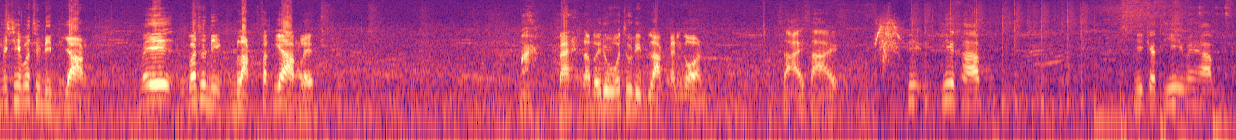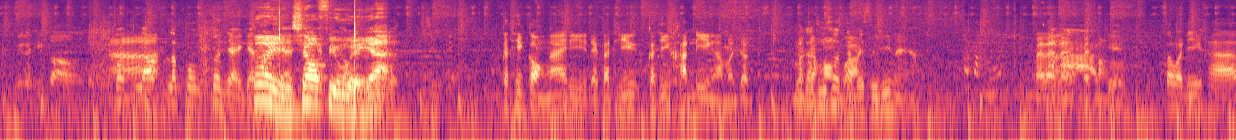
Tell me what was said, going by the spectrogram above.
ไม่ใช่วัตถุดิบอย่าง ไม่วัตถุดิบหลักสักอย่างเลย ไปไปเราไปดูวัตถุดิบหลักกันก่อน สายสายพี่พี่ครับ มีกะทิไหมครับ มีกะทิกล่องแล้วแล้วปกส่วนใหญ่แกทำเฮ้ยแกชอบใช้กะทิฟิลอย่างเงี้ย กะทิกล่องง่ายดี แต่กะทิกะทิคั้นเองอะมันจะแล้มัวนกะจะหทิอมสดกว่าจะไปซื้อที่ไหนอะไปไปไปไปอ่าฝั่งโอเคนู้นสวัสดีครับ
